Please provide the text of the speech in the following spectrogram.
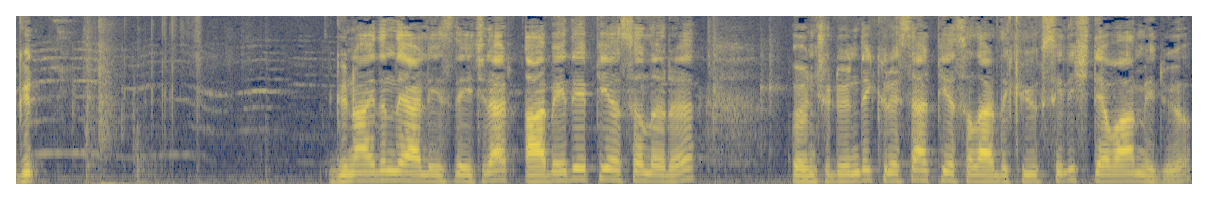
Gün Günaydın değerli izleyiciler. ABD piyasaları öncülüğünde küresel piyasalardaki yükseliş devam ediyor.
